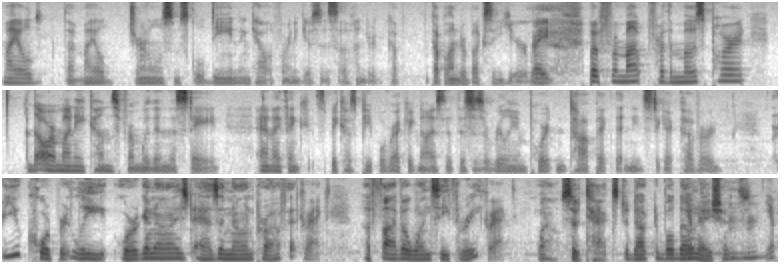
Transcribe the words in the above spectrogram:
my old the, my old journalism school dean in california gives us a hundred couple, couple hundred bucks a year right? But for for the most part the, our money comes from within the state. And I think it's because people recognize that this is a really important topic that needs to get covered. Are you corporately organized as a nonprofit? Correct. A 501c3? Correct. Wow. So tax deductible donations. Yep. Mhm. Yep.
